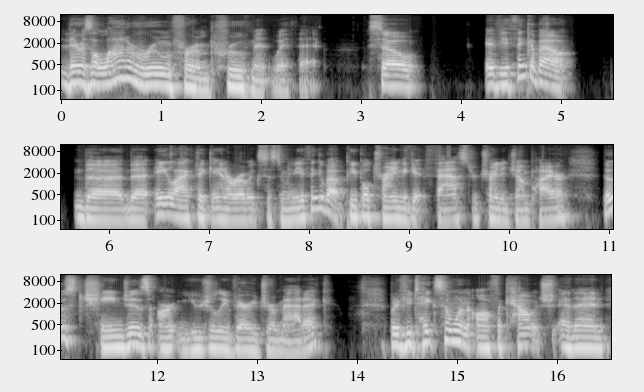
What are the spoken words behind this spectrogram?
there's a lot of room for improvement with it. So if you think about the, the alactic anaerobic system and you think about people trying to get fast or trying to jump higher, those changes aren't usually very dramatic. But if you take someone off a couch and then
